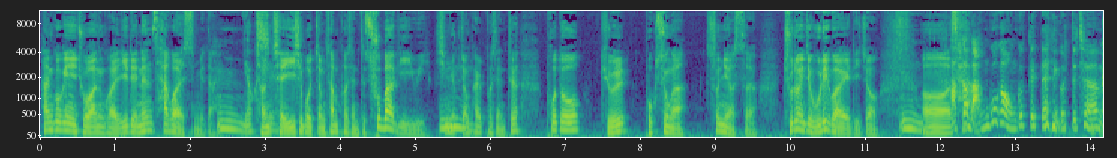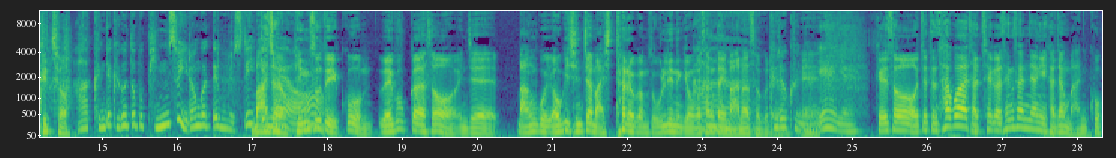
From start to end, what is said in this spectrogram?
한국인이 좋아하는 과일 1위는 사과였습니다. 음, 역시. 전체 25.3%, 수박이 2위, 16.8%, 포도, 귤, 복숭아 순이었어요. 주로 이제 우리 과일이죠. 음. 어, 아까 사- 망고가 언급됐다는 것도 참. 그쵸. 아 근데 그건 또 뭐 빙수 이런 것 때문일 수도 있겠네요. 맞아요. 빙수도 있고 외국 가서 이제 망고 여기 진짜 맛있다라고 하면서 올리는 경우가 아, 상당히 많아서 그래요. 그렇군요. 예. 예, 예. 그래서 어쨌든 사과 자체가 생산량이 가장 많고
